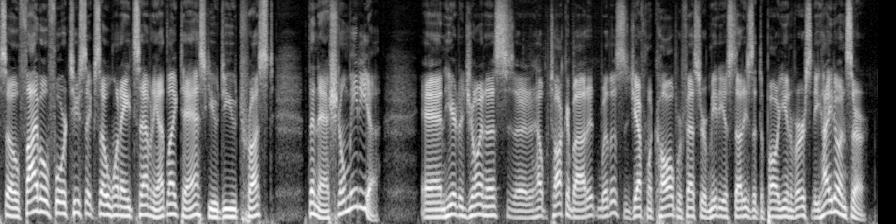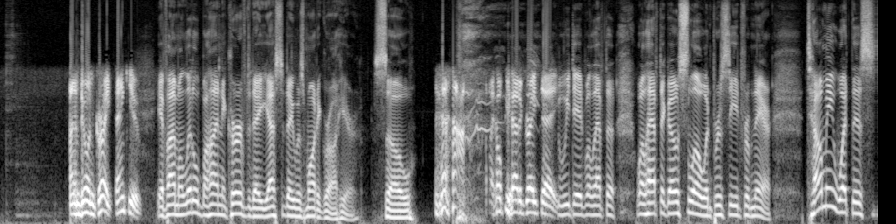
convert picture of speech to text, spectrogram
So 504 260 1870, I'd like to ask you do you trust the national media? And here to join us uh, to help talk about it with us is Jeff McCall, professor of media studies at DePauw University. How you doing, sir? I'm doing great. Thank you. If I'm a little behind the curve today, yesterday was Mardi Gras here. So I hope you had a great day. we did. We'll have to we'll have to go slow and proceed from there. Tell me what this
